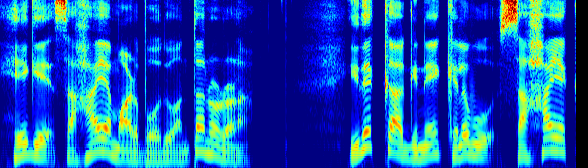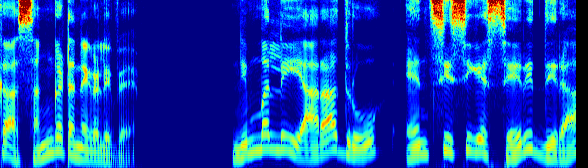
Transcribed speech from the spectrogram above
ಹೇಗೆ ಸಹಾಯ ಮಾಡಬಹುದು ಅಂತ ನೋಡೋಣ. ಇದಕ್ಕಾಗಿನೇ ಕೆಲವು ಸಹಾಯಕ ಸಂಘಟನೆಗಳಿವೆ. ನಿಮ್ಮಲ್ಲಿ ಯಾರಾದ್ರೂ ಎನ್ಸಿಸಿಗೆ ಸೇರಿದ್ದೀರಾ?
